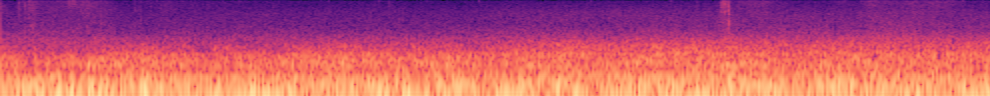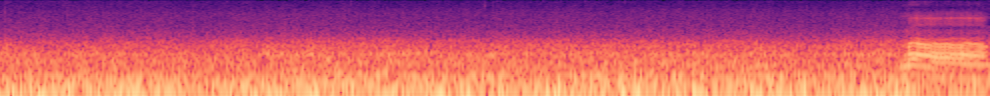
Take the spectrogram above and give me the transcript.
んまあ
